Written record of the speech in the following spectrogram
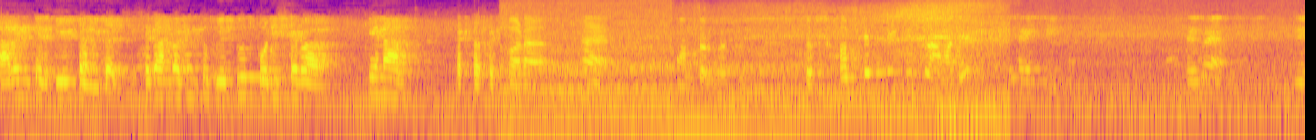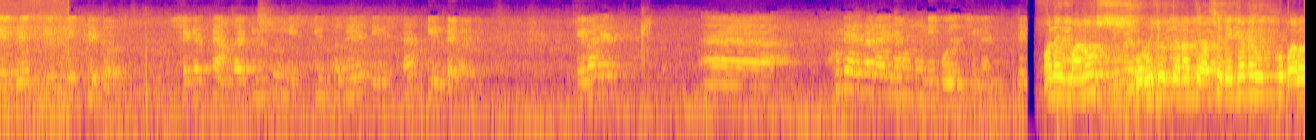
কারেন্টের বিলটা মেটাচ্ছি। সেটা আমরা কিন্তু বিদ্যুৎ পরিষেবা কেনার একটা করা হ্যাঁ অন্তর্গত। তো সব ক্ষেত্রেই কিন্তু আমাদের দেখবেন যে বেশি শিক্ষিত, সেক্ষেত্রে আমরা কিন্তু নিশ্চিন্ত হয়ে জিনিসটা কিনতে পারি। এবারে অনেক মানুষ অভিযোগ জানাতে আসেন। এখানেও খুব ভালো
